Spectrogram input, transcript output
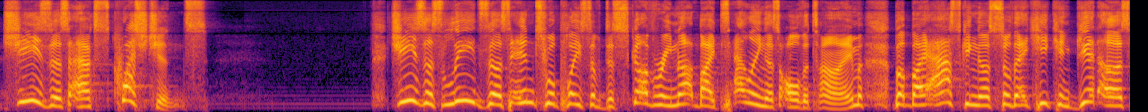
Jesus asks questions. Jesus leads us into a place of discovery not by telling us all the time, but by asking us so that he can get us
